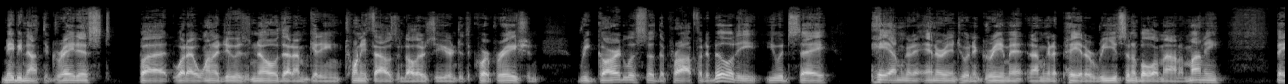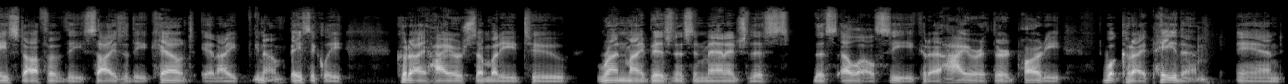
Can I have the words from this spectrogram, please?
maybe not the greatest, but what I want to do is know that I'm getting twenty thousand dollars a year into the corporation, regardless of the profitability. You would say, hey, I'm going to enter into an agreement and I'm going to pay it a reasonable amount of money based off of the size of the account. And I, you know, basically, could I hire somebody to run my business and manage this, this LLC? Could I hire a third party? What could I pay them? And,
